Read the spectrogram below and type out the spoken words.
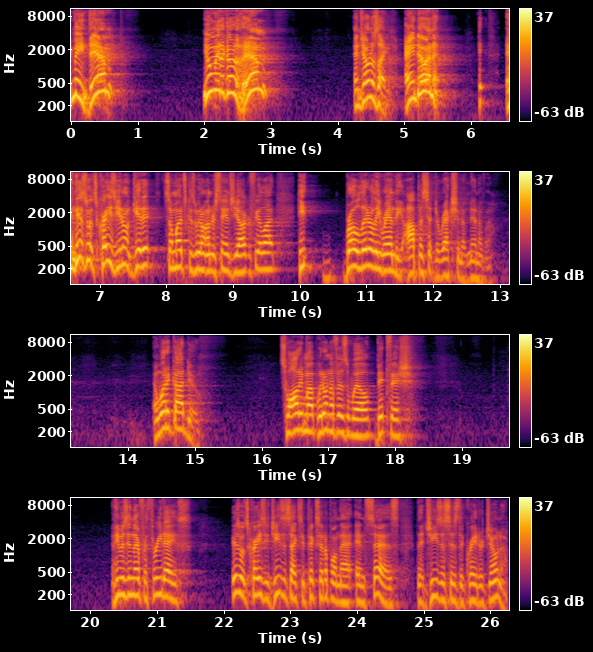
You mean them? You want me to go to them? And Jonah's like, ain't doing it. And here's what's crazy. You don't get it so much because we don't understand geography a lot. He, bro literally ran the opposite direction of Nineveh. And what did God do? Swallowed him up. We don't know if it was a whale, big fish. And he was in there for three days. Here's what's crazy Jesus actually picks it up on that and says that Jesus is the greater Jonah.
